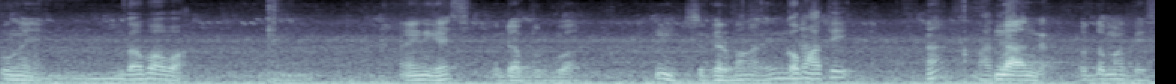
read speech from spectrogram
bunganya. Enggak apa-apa. Nah ini guys, udah berbuah. Hmm, segar banget ini. Kok mati? Hah? mati? Enggak, enggak. Otomatis.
